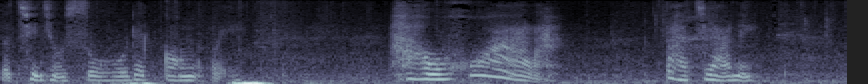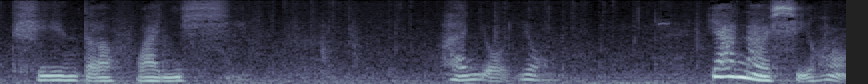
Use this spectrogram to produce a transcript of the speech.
就亲像师父的讲话，好话啦，大家呢听得欢喜，很有用。亚那时候，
